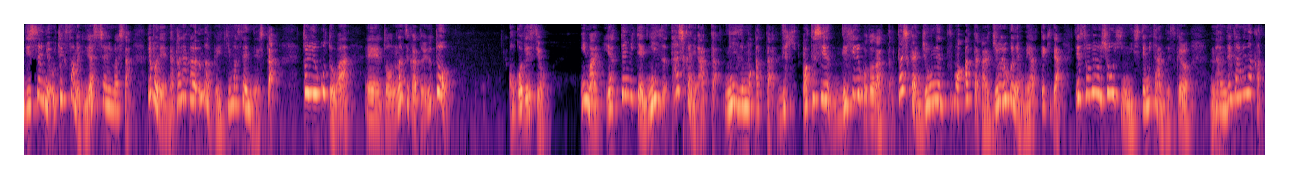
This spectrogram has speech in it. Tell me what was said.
実際にお客様いらっしゃいました。でもね、なかなかうまくいきませんでした。ということは、えっ、と、なぜかというと、ここですよ。今やってみてニーズ、確かにあった。ニーズもあった。でき、私できることだった。確かに情熱もあったから16年もやってきた。で、それを商品にしてみたんですけど、なんでダメなかっ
